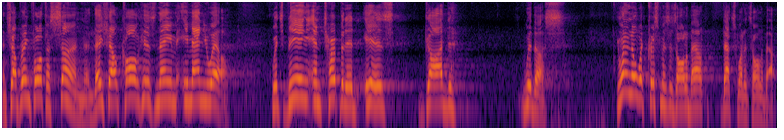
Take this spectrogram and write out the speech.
and shall bring forth a son, and they shall call his name Emmanuel which being interpreted is God with us. You want to know what Christmas is all about? That's what it's all about.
